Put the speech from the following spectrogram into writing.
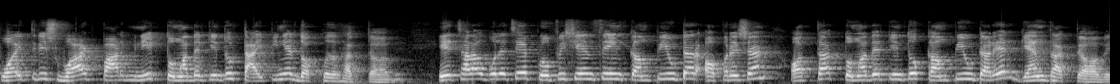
পঁয়ত্রিশ ওয়ার্ড পার মিনিট তোমাদের কিন্তু টাইপিংয়ের দক্ষতা থাকতে হবে। এছাড়াও বলেছে প্রফিসিয়েন্সি ইন কম্পিউটার অপারেশন অর্থাৎ তোমাদের কিন্তু কম্পিউটারের জ্ঞান থাকতে হবে।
